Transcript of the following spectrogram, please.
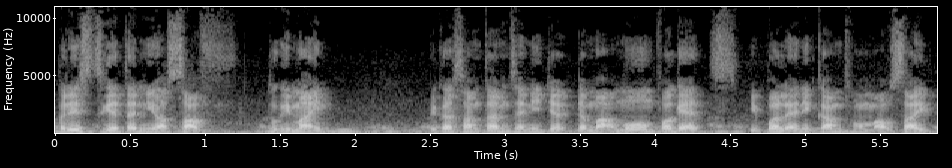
please straighten your saf. To remind. Because sometimes any the ma'mum forgets. People any comes from outside.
